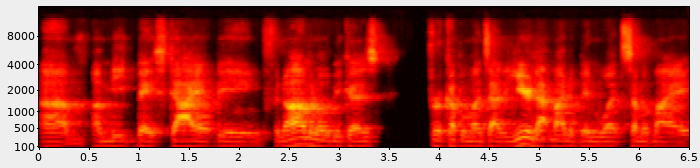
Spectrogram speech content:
um, a meat-based diet being phenomenal because for a couple months out of the year, that might have been what some of my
